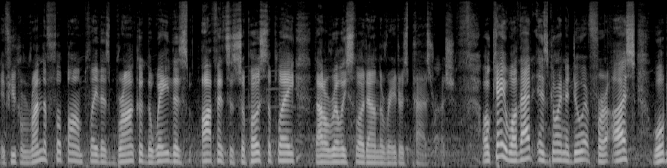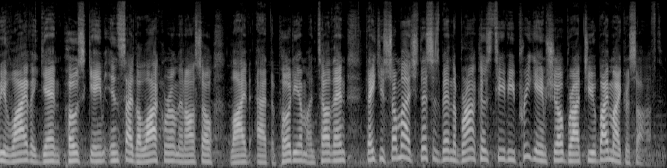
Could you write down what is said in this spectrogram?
If you can run the football and play this Bronco the way this offense is supposed to play, that'll really slow down the Raiders' pass rush. Okay, well, that is going to do it for us. We'll be live again post game inside the locker room and also live at the podium. Until then, thank you so much. This has been the Broncos TV pregame show brought to you by Microsoft.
